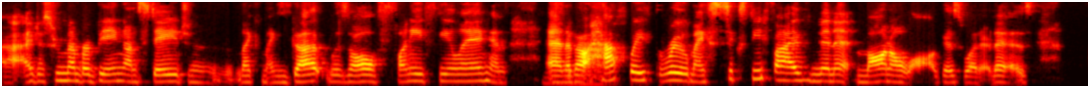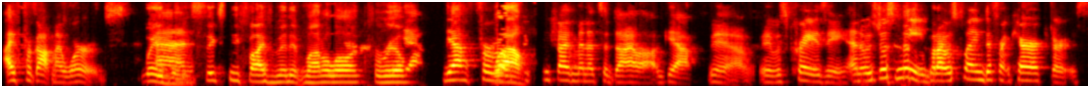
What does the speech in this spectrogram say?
i just remember being on stage and like my gut was all funny feeling and and about halfway through my 65 minute monologue is what it is I forgot my words. Wait a minute, 65 minute monologue for real? Yeah. Yeah, for Wow. about 65 minutes of dialogue. Yeah, yeah, it was crazy, and it was just me, but I was playing different characters,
